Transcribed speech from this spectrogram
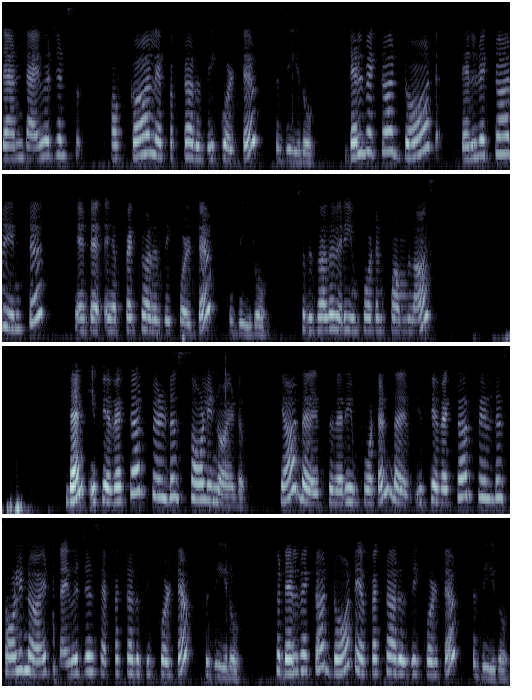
then divergence of curl f vector is equal to 0. Del vector dot del vector into f vector is equal to 0. So these are the very important formulas. Then if a vector field is solenoid, here the, it's very important that if a vector field is solenoid, divergence f vector is equal to 0. So del vector dot f vector is equal to 0.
